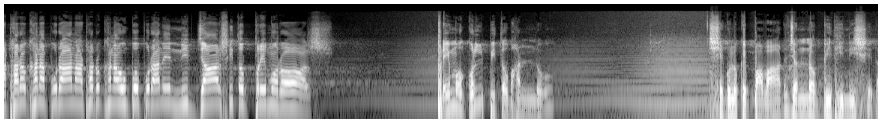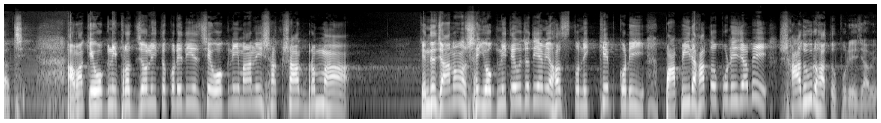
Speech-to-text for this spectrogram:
আঠারোখানা পুরাণ, আঠারোখানা উপপুরাণের নির্যাসিত প্রেম রস প্রেম কল্পিত ভাণ্ড, সেগুলোকে পাওয়ার জন্য বিধি নিষেধ আছে। আমাকে অগ্নি প্রজ্বলিত করে দিয়েছে, অগ্নি মানি সাক্ষাৎ ব্রহ্মা। কিন্তু জানো, সেই অগ্নিতেও যদি আমি হস্ত নিক্ষেপ করি, পাপির হাতও পড়ে যাবে, সাধুর হাতও পড়ে যাবে।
